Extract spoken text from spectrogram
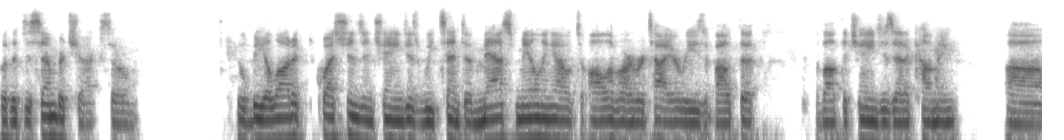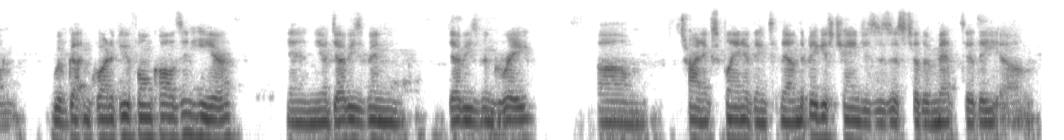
for the December check. So There'll be a lot of questions and changes. We sent a mass mailing out to all of our retirees about the, about the changes that are coming. Um, we've gotten quite a few phone calls in here and, you know, Debbie's been, Debbie's been great. Um, trying to explain everything to them. The biggest changes is just to the met, to the, um,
